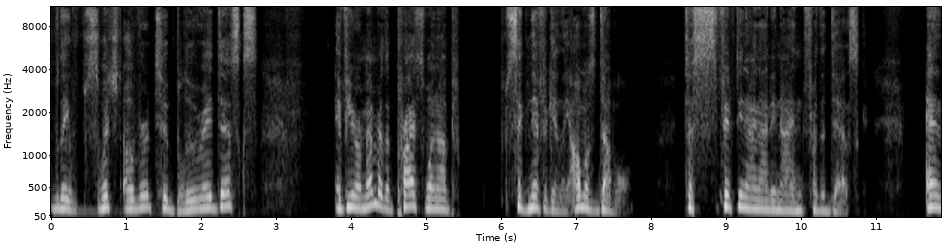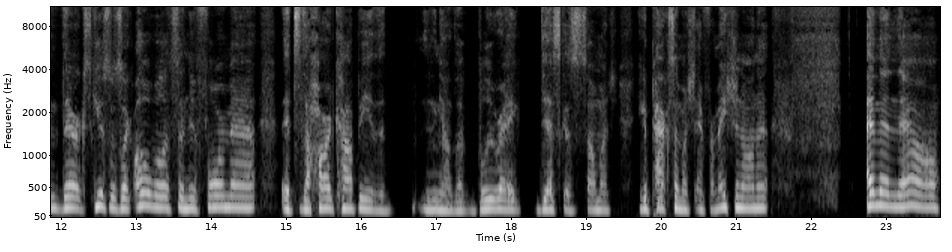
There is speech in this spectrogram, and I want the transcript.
they switched over to Blu-ray discs, if you remember, the price went up significantly, almost double, to fifty nine ninety nine for the disc. And their excuse was like, "Oh, well, it's a new format. It's the hard copy. The you know the Blu-ray disc is so much. You can pack so much information on it." And then now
